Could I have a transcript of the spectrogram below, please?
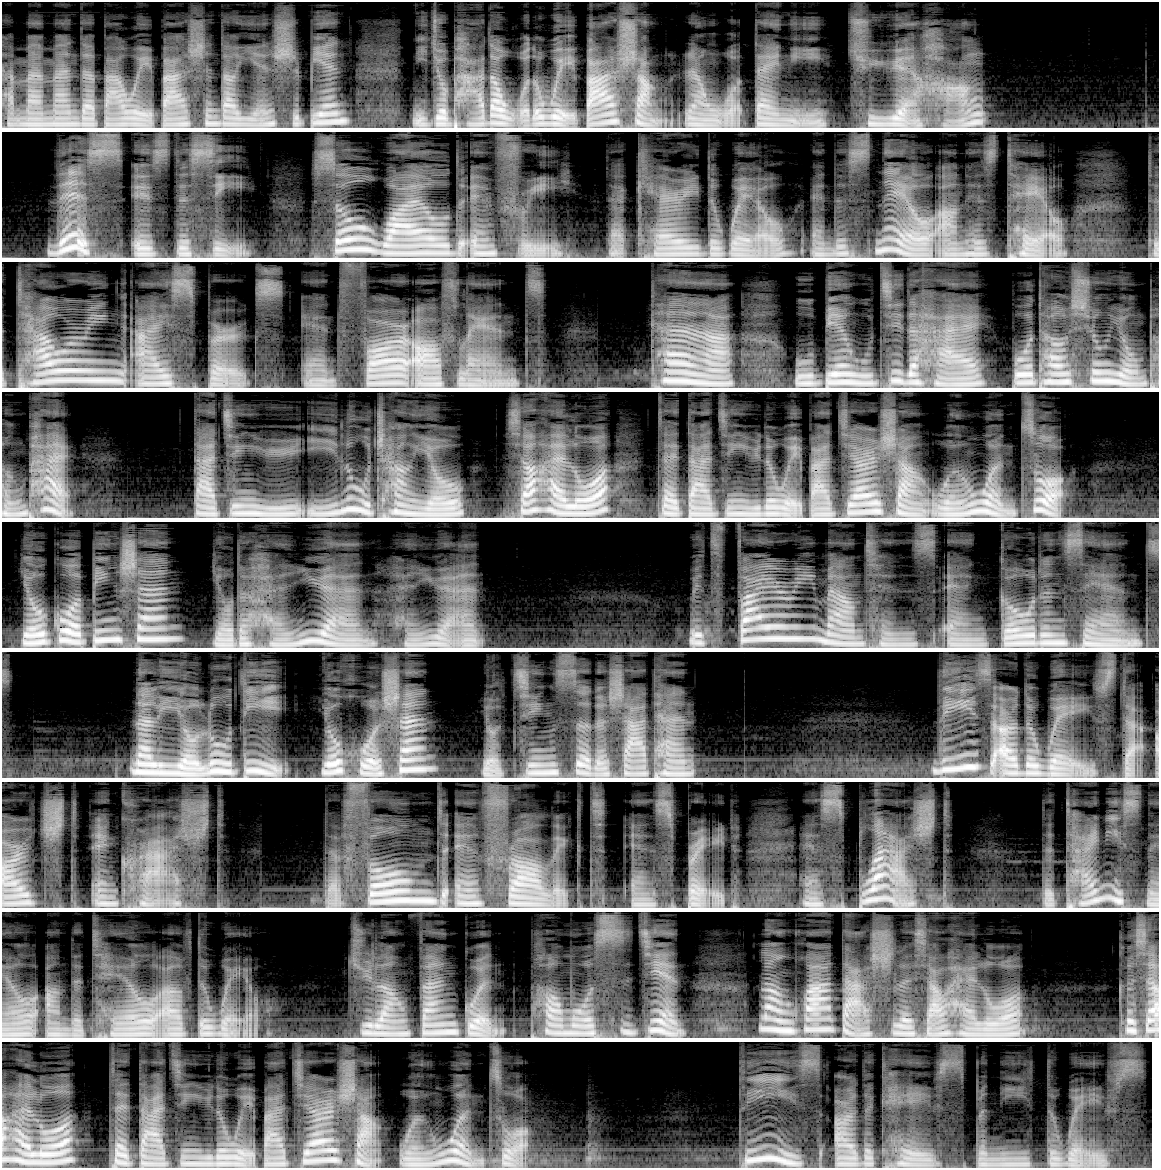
他慢慢的把尾巴伸到岩石边，你就爬到我的尾巴上，让我带你去远航。This is the sea, so wild and free, that carried the whale and the snail on his tail to towering icebergs and far off lands. 看啊，无边无际的海，波涛汹涌澎湃。大鲸鱼一路畅游，小海螺 在大鲸鱼的尾巴尖上稳稳坐，游过冰山，游得很远很远。With fiery mountains and golden sands，那里有陆地，有火山，有金色的沙滩。These are the waves that arched and crashed that foamed and frolicked and sprayed and splashed the tiny snail on the tail of the whale. 巨浪翻滚，泡沫四溅，浪花打湿了小海螺。可小海螺在大鲸鱼的尾巴尖上稳稳坐。These are the caves beneath the waves,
